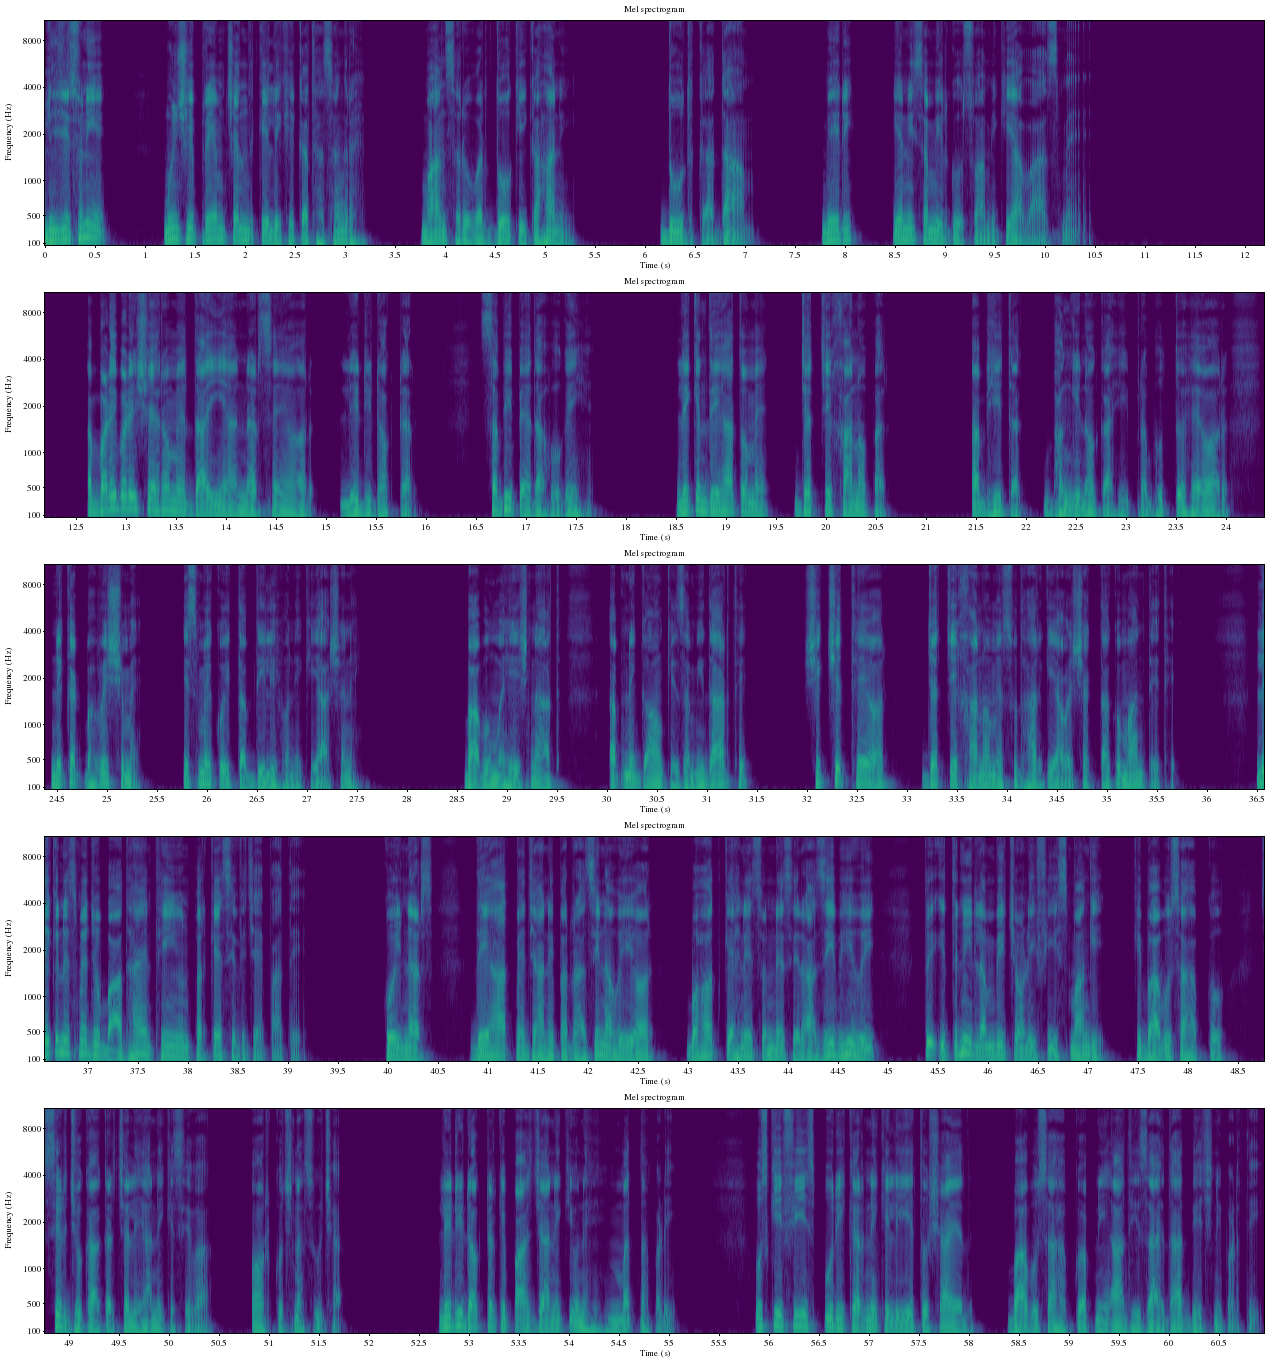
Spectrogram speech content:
लीजिए सुनिए, मुंशी प्रेमचंद के लिखे कथा संग्रह, मानसरोवर दो की कहानी, दूध का दाम, मेरी यानी समीर गोस्वामी की आवाज़ में। अब बड़े बड़े शहरों में दाइयाँ, नर्सें और लेडी डॉक्टर सभी पैदा हो गई हैं, लेकिन देहातों में जच्चे खानों पर अभी तक भंगिनों का ही प्रभुत्व है और निकट भविष्य में इसमें कोई तब्दीली होने की आशा नहीं। बाबू महेशनाथ अपने गाँव के जमींदार थे, शिक्षित थे और जच्चे खानों में सुधार की आवश्यकता को मानते थे। लेकिन इसमें जो बाधाएँ थीं, उन पर कैसे विजय पाते? कोई नर्स देहात में जाने पर राज़ी न हुई और बहुत कहने सुनने से राज़ी भी हुई तो इतनी लंबी चौड़ी फ़ीस मांगी कि बाबू साहब को सिर झुकाकर चले आने के सिवा और कुछ न सूझा। लेडी डॉक्टर के पास जाने की उन्हें हिम्मत न पड़ी। उसकी फ़ीस पूरी करने के लिए तो शायद बाबू साहब को अपनी आधी जायदाद बेचनी पड़ती।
